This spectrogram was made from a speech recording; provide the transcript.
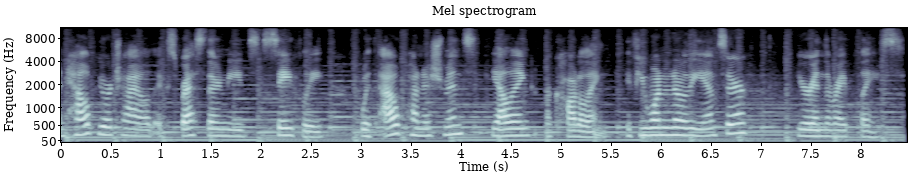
and help your child express their needs safely without punishments, yelling, or coddling. If you want to know the answer, you're in the right place.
